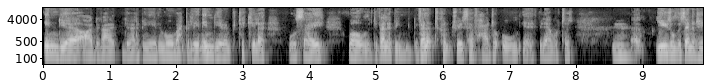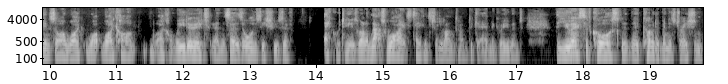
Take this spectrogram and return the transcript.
India are develop, developing even more rapidly, and India in particular will say, well, the developing developed countries have had all you know, been able to yeah. um, use all this energy and so on. Why, why, why can't why can't we do it? And so there's all these issues of equity as well, and that's why it's taken such a long time to get an agreement. The US, of course, the, the current administration,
